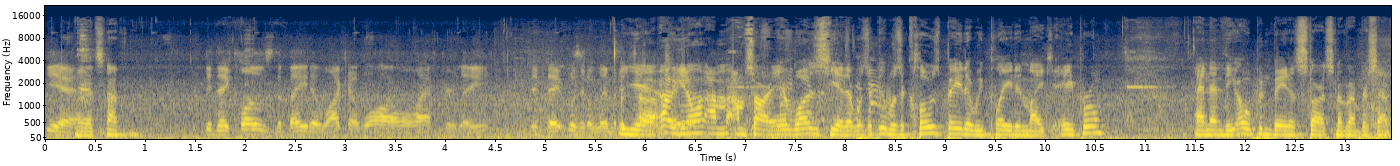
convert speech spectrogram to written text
Yeah. yeah, it's not. Did they close the beta like a while after they? Did they? Was it a limited Yeah. time? Oh, you know what? I'm, I'm sorry. It was yeah. There was a it was a closed beta we played in like April, and then the open beta starts November 7th.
